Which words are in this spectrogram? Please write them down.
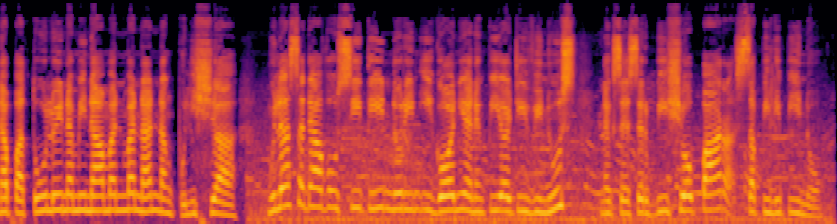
na patuloy na minamanmanan ng pulisya. Mula sa Davao City, Nurin Igonia ng PRTV News, nagseserbisyo para sa Pilipino.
